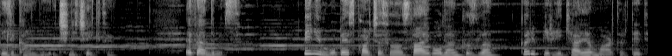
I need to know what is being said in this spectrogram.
Delikanlı içini çekti. Efendimiz, benim bu bez parçasının sahibi olan kızla garip bir hikayem vardır dedi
